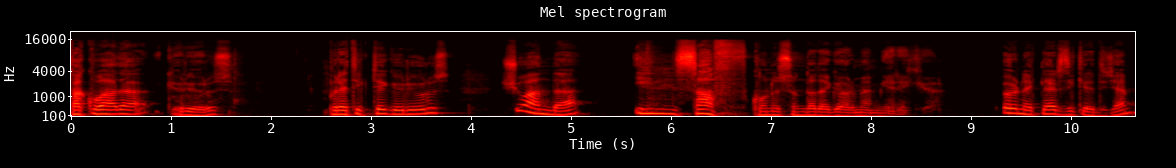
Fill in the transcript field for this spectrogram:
Takvada görüyoruz. Pratikte görüyoruz. Şu anda insaf konusunda da görmem gerekiyor. Örnekler zikredeceğim.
